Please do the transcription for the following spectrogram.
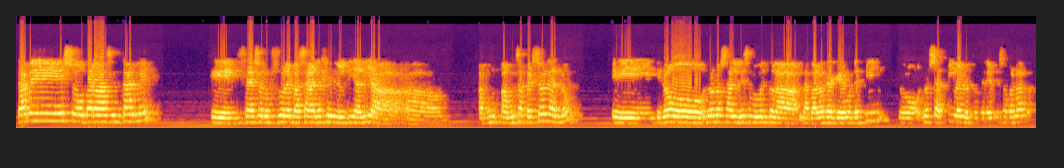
Dame eso para sentarme, que quizá eso no suele pasar en el día a día a, muchas personas, ¿no? Eh, que no, no, nos sale en ese momento la, la palabra que queremos decir, no, no, se activa en nuestro cerebro esa palabra,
